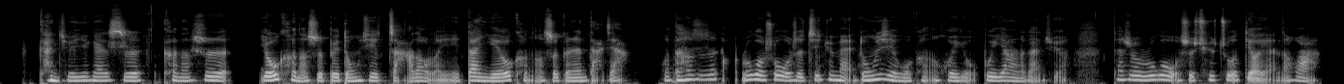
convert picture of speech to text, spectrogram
感觉应该是可能是有可能是被东西砸到了，但也有可能是跟人打架。我当时如果说我是进去买东西，我可能会有不一样的感觉，但是如果我是去做调研的话，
